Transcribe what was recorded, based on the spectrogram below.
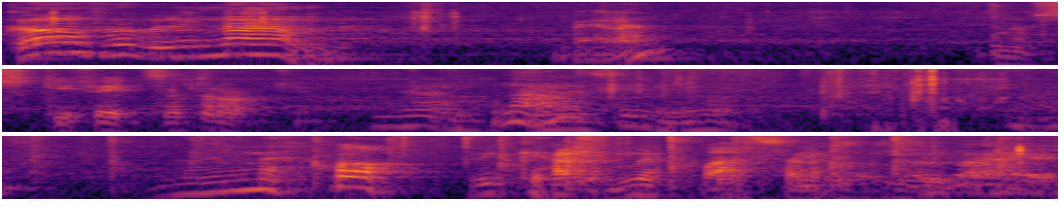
comfortably numb. Bene? Una schifezza atroce. No. Eh, signore. No, Riccardo, mi passa una dai.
